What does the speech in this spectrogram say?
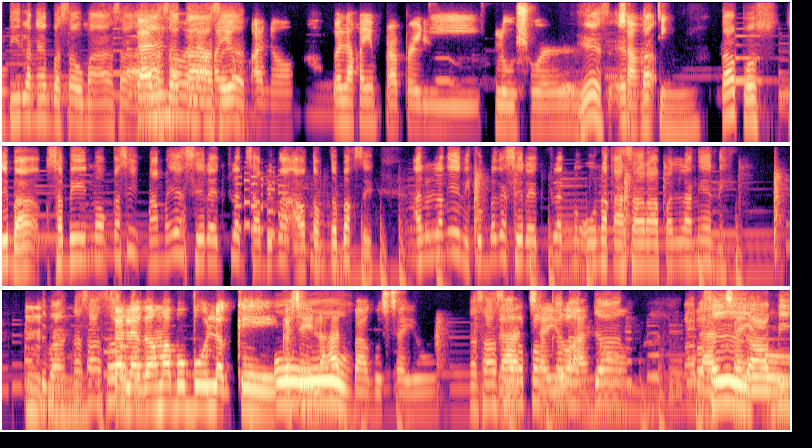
Hindi lang yan basta umaasa. Lalo Aasa at aasa yan. ano, wala kayong properly closure Yes, and ta- something. tapos, 'di ba? Sabihin mo kasi mamaya si red flag, sabi nga out of the box eh. Ano lang 'yan eh, kumbaga si red flag nung una kasarapan lang 'yan eh. Di ba? Mm-mm. Nasasarapan- Talagang mabubulag ka eh. Kasi Oo. lahat bago sa'yo. Lahat Nasasarapan ka sa'yo, lang ano. diyan. Para lahat sa iyo sa'yo. yummy,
